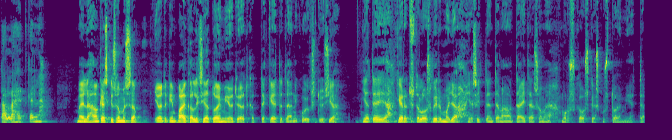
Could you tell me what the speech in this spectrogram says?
tällä hetkellä? Meillähän on Keski-Suomessa joitakin paikallisia toimijoita, jotka tekevät tätä niin kuin yksityisiä jäte- ja kierrätystalousfirmoja, ja sitten tämä on tämä Itä-Suomen murskauskeskus toimii, että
